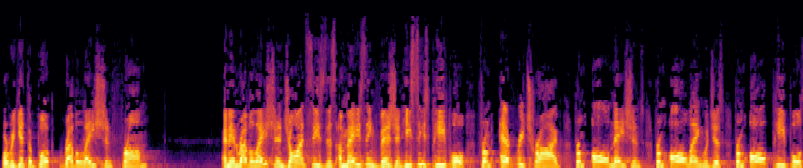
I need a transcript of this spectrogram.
where we get the book Revelation from. And in Revelation, John sees this amazing vision. He sees people from every tribe, from all nations, from all languages, from all peoples,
